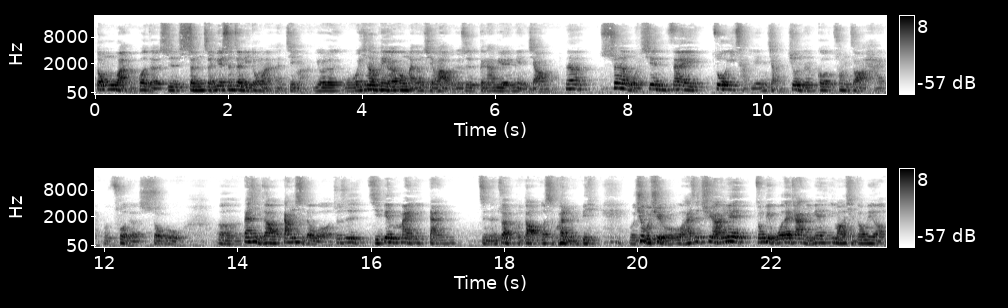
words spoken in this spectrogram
东莞或者是深圳，因为深圳离东莞很近嘛，有了我微信上朋友要跟我买东西的话，我就是跟他约面交。那虽然我现在做一场演讲就能够创造还不错的收入，呃，但是你知道当时的我就是即便卖一单。只能赚不到二十块人民币，我去不去？我我还是去啊，因为总比窝在家里面一毛钱都没有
